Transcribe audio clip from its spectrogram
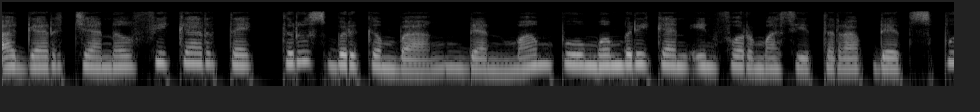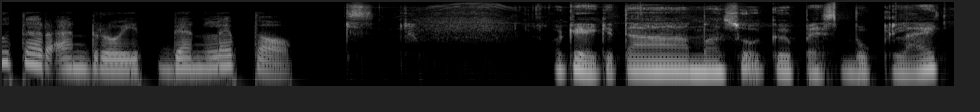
agar channel Fikar Tech terus berkembang dan mampu memberikan informasi terupdate seputar Android dan laptop. Oke, kita masuk ke Facebook Lite.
